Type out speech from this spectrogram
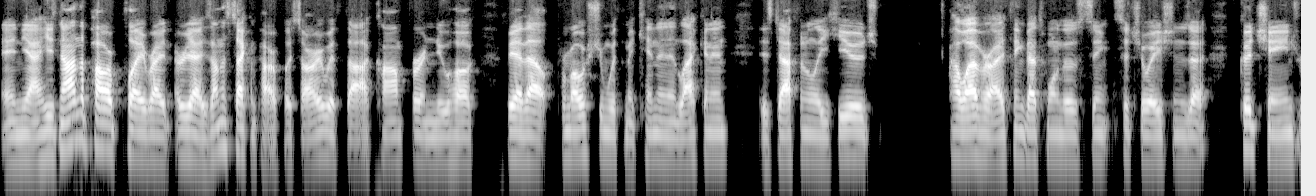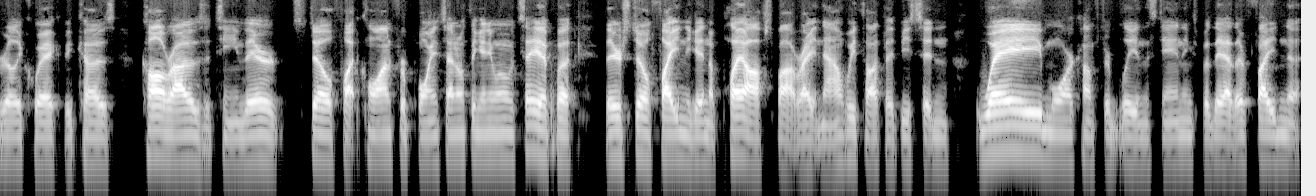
And yeah, he's not on the power play, right? Or yeah, he's on the second power play, sorry, with uh, Compher and Newhook. But yeah, that promotion with MacKinnon and Lehkonen is definitely huge. However, I think that's one of those situations that could change really quick because Colorado's a team. They're still fight, clawing for points. I don't think anyone would say it, but they're still fighting to get in a playoff spot right now. We thought they'd be sitting way more comfortably in the standings, but yeah, they're fighting to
